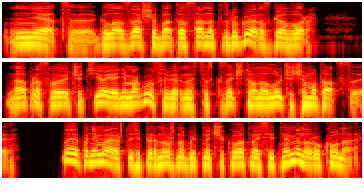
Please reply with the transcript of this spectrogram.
Нет, глаза Шибата-сан — это другой разговор. Но про своё чутьё я не могу с уверенностью сказать, что оно лучше, чем мутации. Но я понимаю, что теперь нужно быть начеку относительно Минору Куна.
